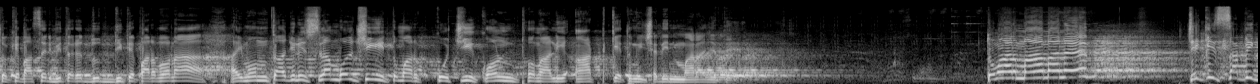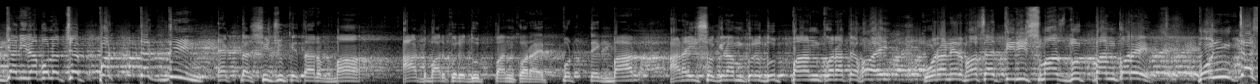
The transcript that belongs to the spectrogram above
তোকে বাসের ভিতরে দুধ দিতে পারব না। আমি মমতাজুল ইসলাম বলছি, তোমার কচি কণ্ঠনালী আটকে তুমি সেদিন মারা যেতে। তোমার মা মানে চিকিৎসা বিজ্ঞানীরা বলেছে প্রত্যেক দিন একটা শিশুকে তার মা আটবার করে দুধ পান করায়। প্রত্যেকবার আড়াইশো গ্রাম করে দুধ পান করাতে হয়। কোরআনের ভাষায় তিরিশ মাস দুধ পান করে। পঞ্চাশ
